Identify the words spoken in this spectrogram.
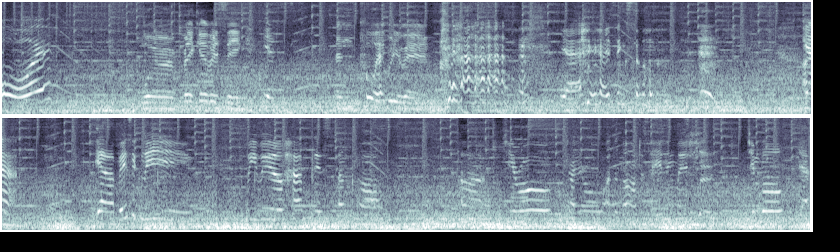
Or were break everything. Yes. And poo everywhere. yeah, I think so. yeah. Yeah, basically we will have this thing called uh, gyro, gyro, I don't know how to say in English. gimbal, yeah.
